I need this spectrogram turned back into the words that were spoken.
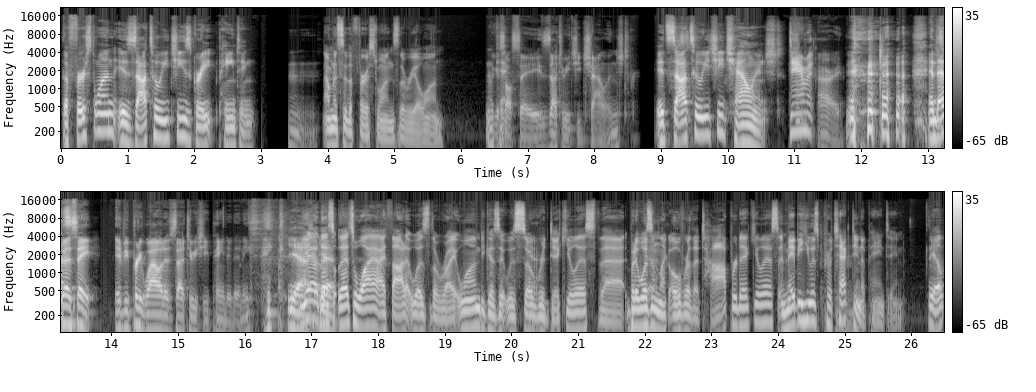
The first one is Zatoichi's great painting. Hmm. I'm gonna say the first one's the real one. I guess I'll say Zatoichi challenged. It's Zatoichi challenged. Damn it! All right. and I was gonna say it'd be pretty wild if Zatoichi painted anything. yeah. Yeah, that's that's why I thought it was the right one because it was so Yeah. ridiculous that, but it wasn't like over the top ridiculous, and maybe he was protecting a painting. Yep.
